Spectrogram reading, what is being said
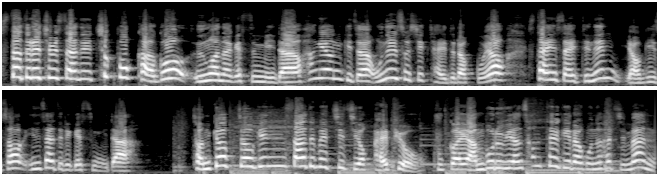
스타들의 출산을 축복하고 응원하겠습니다. 황혜원 기자 오늘 소식 잘 들었고요. 스타인사이트는 여기서 인사드리겠습니다. 전격적인 사드 배치 지역 발표, 국가의 안보를 위한 선택이라고는 하지만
